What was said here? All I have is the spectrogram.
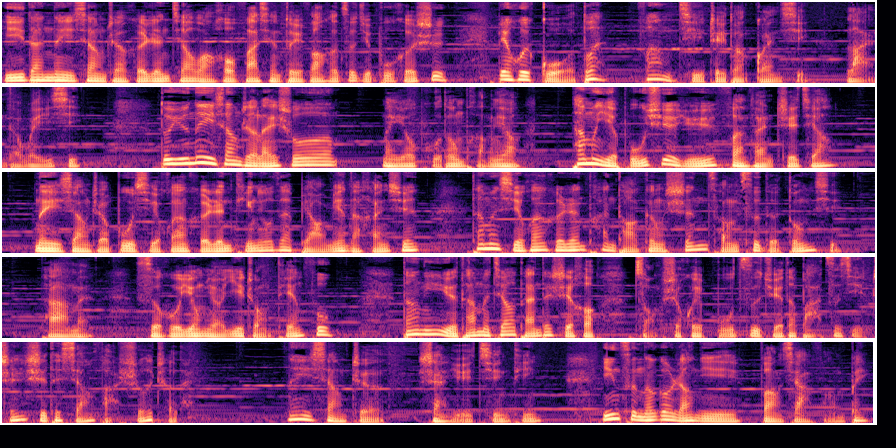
一旦内向者和人交往后发现对方和自己不合适，便会果断。放弃这段关系，懒得维系。对于内向者来说，没有普通朋友，他们也不屑于泛泛之交。内向者不喜欢和人停留在表面的寒暄，他们喜欢和人探讨更深层次的东西。他们似乎拥有一种天赋，当你与他们交谈的时候，总是会不自觉地把自己真实的想法说出来。内向者善于倾听，因此能够让你放下防备。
